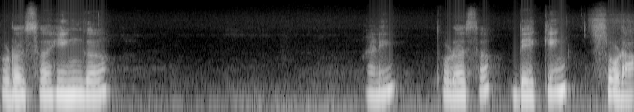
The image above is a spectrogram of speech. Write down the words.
थोडंसं हिंग आणि थोडंसं बेकिंग सोडा.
